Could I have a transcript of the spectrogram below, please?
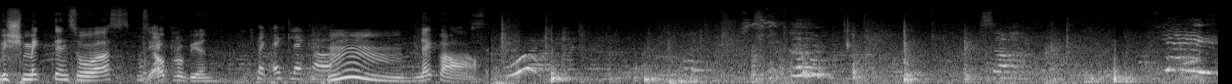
Wie schmeckt denn sowas? Muss ich auch probieren. Schmeckt echt lecker. Mmm, lecker. So. Yay!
